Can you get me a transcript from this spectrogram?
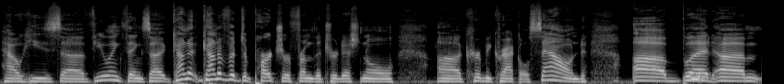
how he's uh, viewing things. Uh, kind of kind of a departure from the traditional uh, Kirby Crackle sound, uh, but hmm. um,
